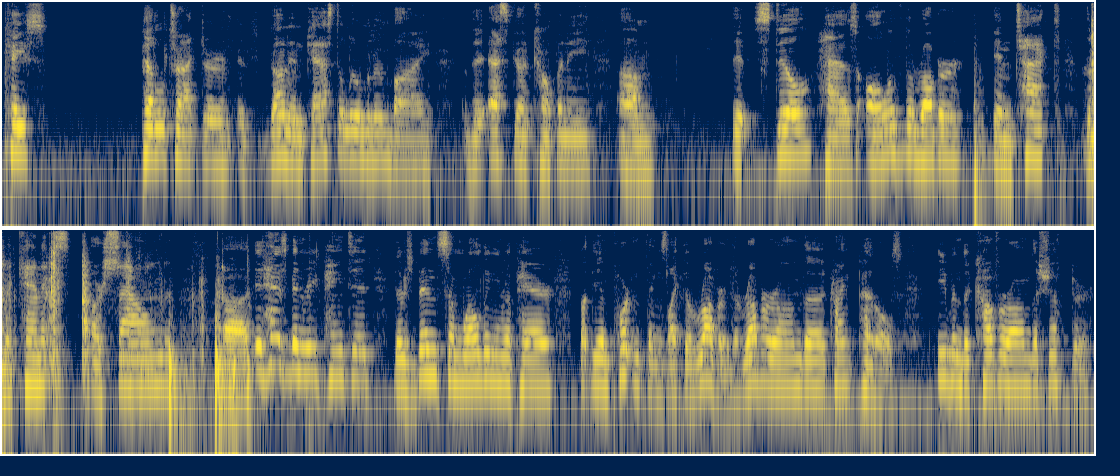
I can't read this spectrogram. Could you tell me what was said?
case pedal tractor. It's done in cast aluminum by the Eska company. Um, it still has all of the rubber intact. The mechanics are sound. Uh, it has been repainted. There's been some welding repair, but the important things like the rubber, the rubber on the crank pedals, even the cover on the shifter,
